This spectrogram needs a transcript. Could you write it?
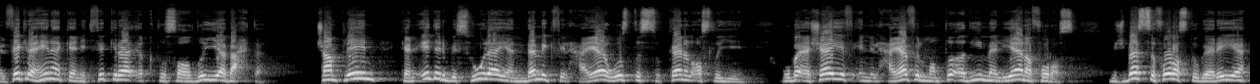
الفكرة هنا كانت فكرة اقتصادية بحتة. شامبلين كان قدر بسهولة يندمج في الحياة وسط السكان الأصليين وبقى شايف إن الحياة في المنطقة دي مليانة فرص مش بس فرص تجارية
